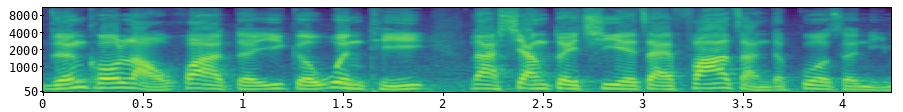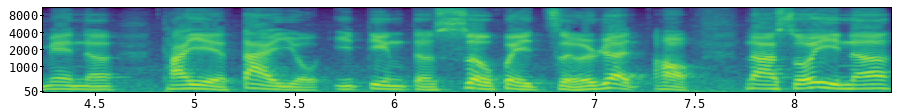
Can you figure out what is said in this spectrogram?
人口老化的一个问题。那相对企业在发展的过程。里面呢，它也带有一定的社会责任，哈，那所以呢，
